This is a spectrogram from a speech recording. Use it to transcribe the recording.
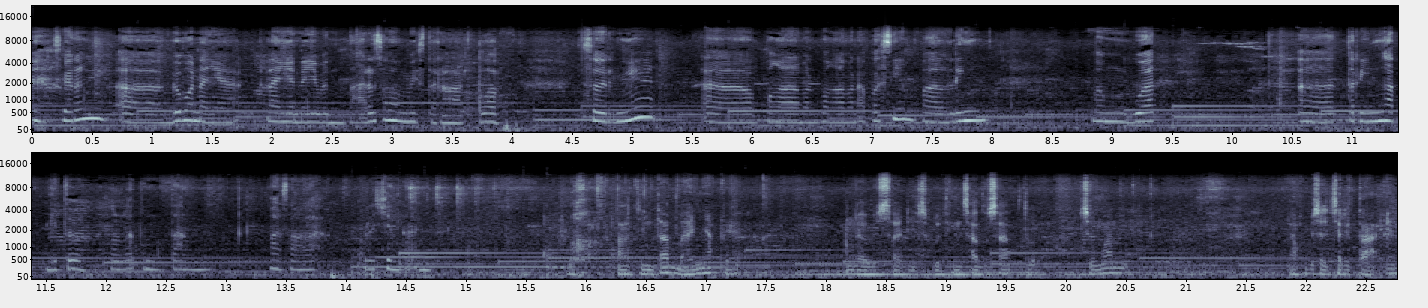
Eh, sekarang eh, gue mau nanya, nanya-nanya bentar sama Mr. Heart Love. Sebenarnya eh, pengalaman-pengalaman apa sih yang paling membuat eh, teringat gitu kalau tentang masalah percintaan? wah tentang cinta banyak ya nggak bisa disebutin satu-satu cuman aku bisa ceritain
